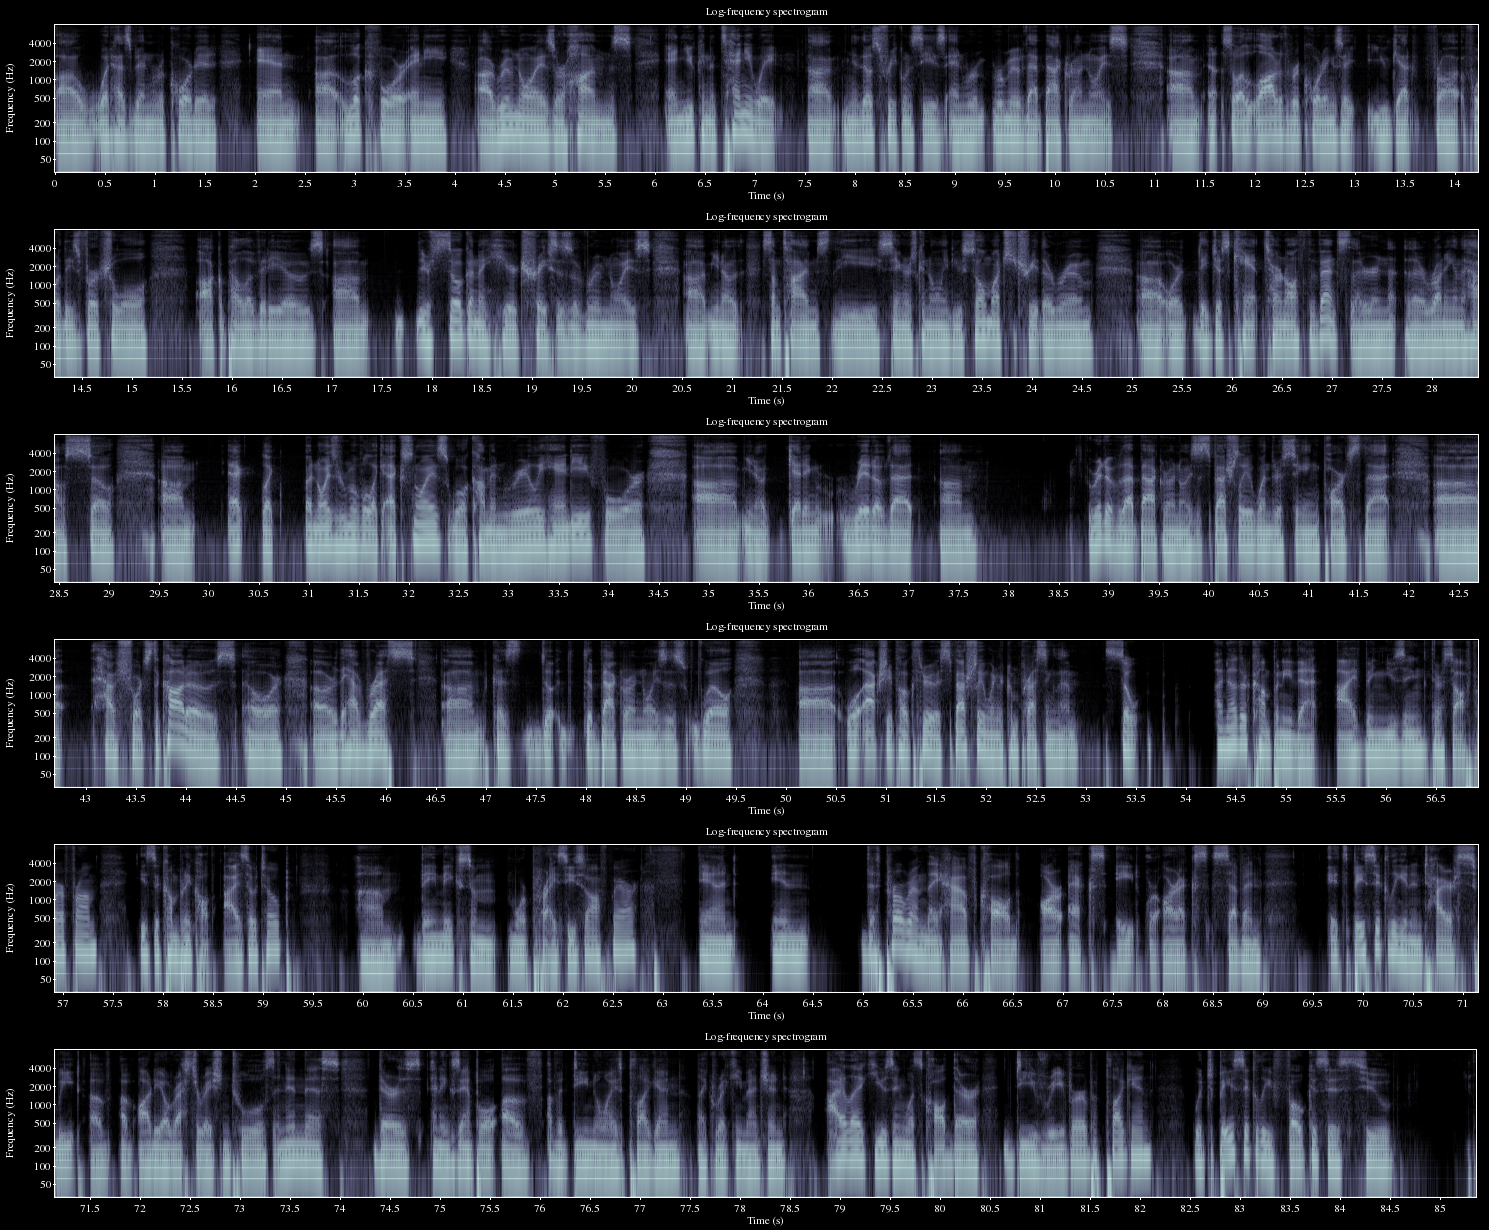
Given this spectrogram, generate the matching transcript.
uh, what has been recorded and uh, look for any uh, room noise or hums, and you can attenuate uh, you know, those frequencies and re- remove that background noise. Um, so a lot of the recordings that you get for for these virtual acapella videos. Um, you're still going to hear traces of room noise. Um, you know, sometimes the singers can only do so much to treat their room, uh, or they just can't turn off the vents that are in the, that are running in the house. So, um, ec- like a noise removal like X Noise will come in really handy for, um, you know, getting rid of that. Um, rid of that background noise, especially when they're singing parts that uh, have short staccatos or or they have rests, because um, the the background noises will uh, will actually poke through, especially when you're compressing them. So, another company that I've been using their software from is a company called iZotope. Um, they make some more pricey software, and in the program they have called RX8 or RX7, it's basically an entire suite of, of audio restoration tools. And in this, there's an example of, of a denoise plugin, like Ricky mentioned. I like using what's called their de-reverb plugin, which basically focuses to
